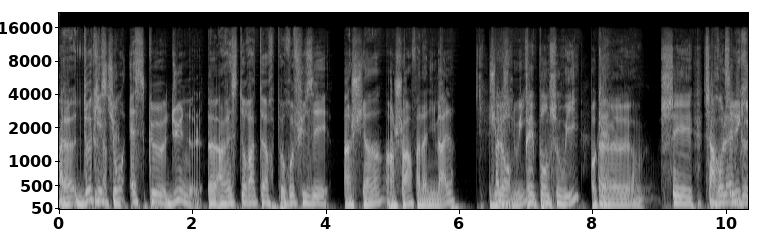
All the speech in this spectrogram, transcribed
Euh, deux Tout questions. Est-ce que d'une, euh, un restaurateur peut refuser un chien, un chat, enfin un animal? Alors, oui. réponse oui. Euh, c'est ça relève de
